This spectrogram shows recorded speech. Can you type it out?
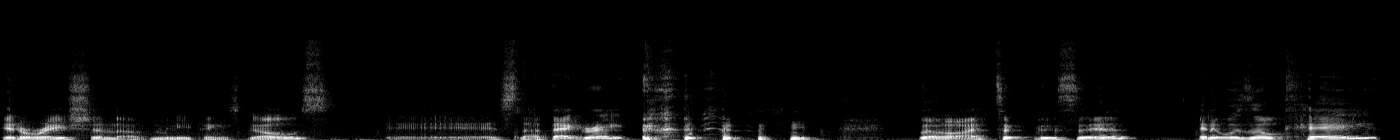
iteration of many things goes, it's not that great. so I took this in, and it was okay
